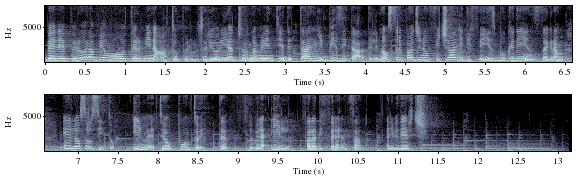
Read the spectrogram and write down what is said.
Bene, per ora abbiamo terminato. Per ulteriori aggiornamenti e dettagli visitate le nostre pagine ufficiali di Facebook e di Instagram e il nostro sito ilmeteo.it, dove la IL fa la differenza. Arrivederci.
